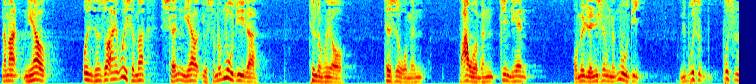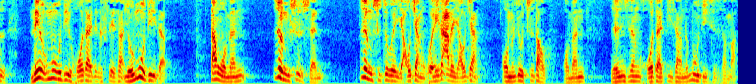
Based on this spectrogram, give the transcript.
那么你要问神说：“哎，为什么神你要有什么目的呢？”听众朋友，这是我们把我们今天我们人生的目的，你不是不是。没有目的活在这个世界上，有目的的。当我们认识神，认识这位窑匠，伟大的窑匠，我们就知道我们人生活在地上的目的是什么。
